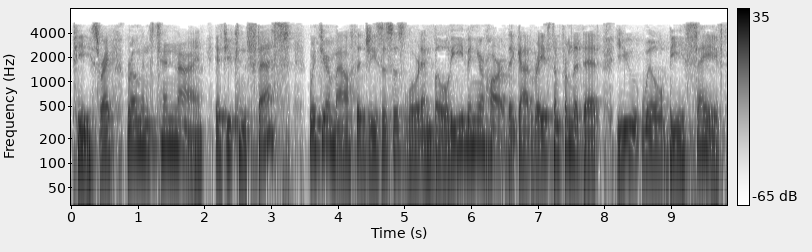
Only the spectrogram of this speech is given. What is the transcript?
peace, right? Romans 10:9. If you confess with your mouth that Jesus is Lord and believe in your heart that God raised him from the dead, you will be saved.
